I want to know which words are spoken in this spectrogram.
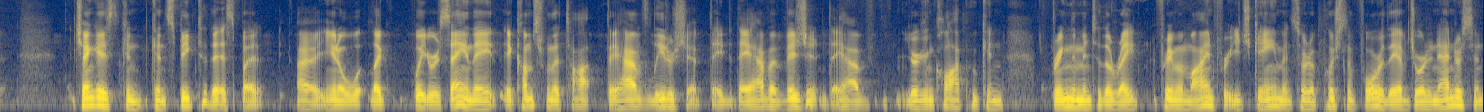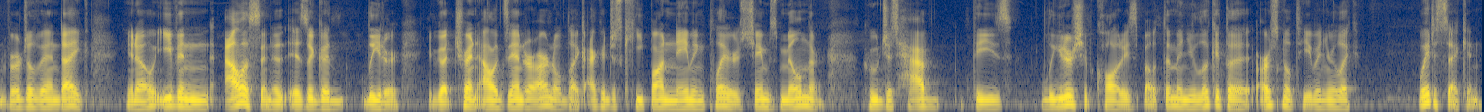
Cengiz can can speak to this, but uh, you know, like what you were saying, they it comes from the top. They have leadership. They they have a vision. They have Jurgen Klopp who can bring them into the right frame of mind for each game and sort of push them forward. They have Jordan Henderson, Virgil van Dijk. You know, even Alisson is a good leader. You've got Trent Alexander Arnold. Like I could just keep on naming players. James Milner, who just have these leadership qualities about them. And you look at the Arsenal team and you're like, wait a second,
